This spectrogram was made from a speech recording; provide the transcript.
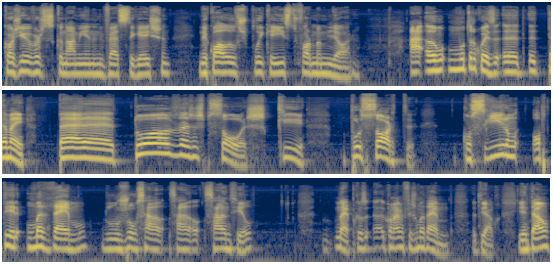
Kojima vs Konami an Investigation, na qual ele explica isso de forma melhor. Ah, uma outra coisa ah, ah, também para todas as pessoas que, por sorte, conseguiram obter uma demo do jogo Sil- Sil- Silent Hill, não é? Porque a Konami fez uma demo, Tiago, e então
